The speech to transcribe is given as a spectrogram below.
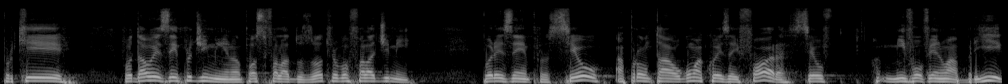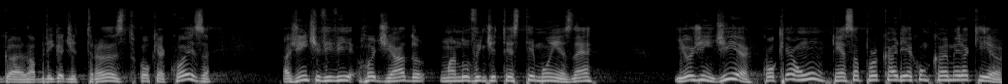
porque vou dar o exemplo de mim, não posso falar dos outros, eu vou falar de mim. Por exemplo, se eu aprontar alguma coisa aí fora, se eu me envolver numa briga, uma briga de trânsito, qualquer coisa, a gente vive rodeado uma nuvem de testemunhas, né? E hoje em dia, qualquer um tem essa porcaria com câmera aqui, ó.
